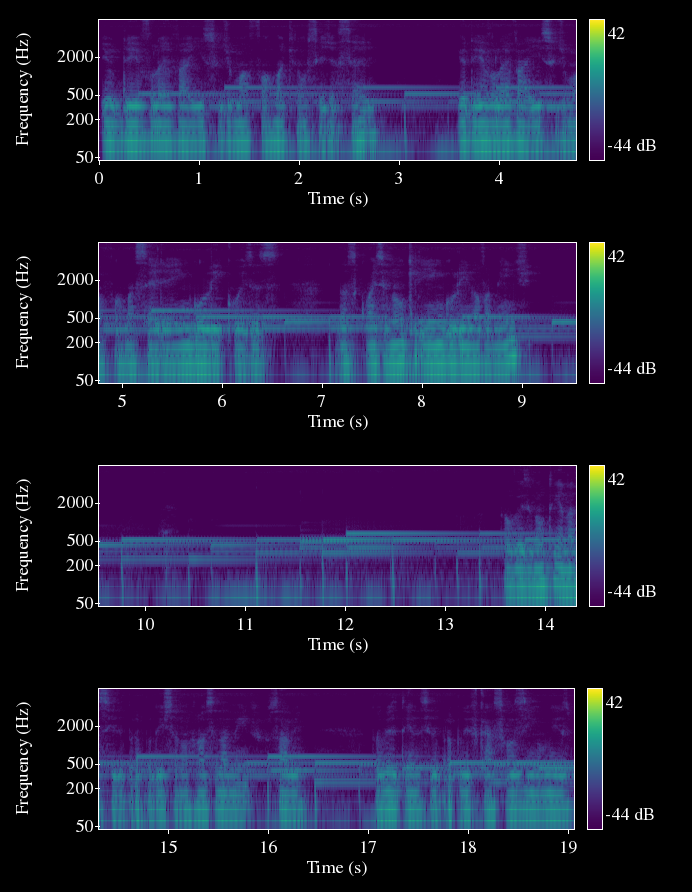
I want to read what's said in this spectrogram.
Eu devo levar isso de uma forma que não seja séria? Eu devo levar isso de uma forma séria e engolir coisas das quais eu não queria engolir novamente? Talvez eu não tenha nascido para poder estar num relacionamento, sabe? Talvez eu tenha nascido para poder ficar sozinho mesmo.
